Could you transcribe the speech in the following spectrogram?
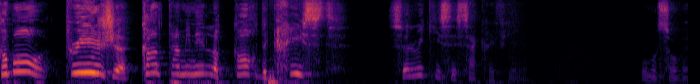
Comment puis-je contaminer le corps de Christ, celui qui s'est sacrifié pour me sauver?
